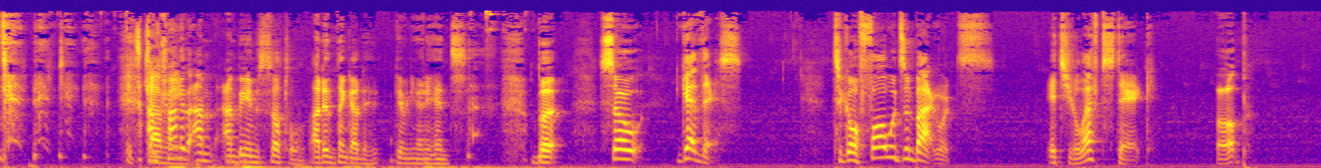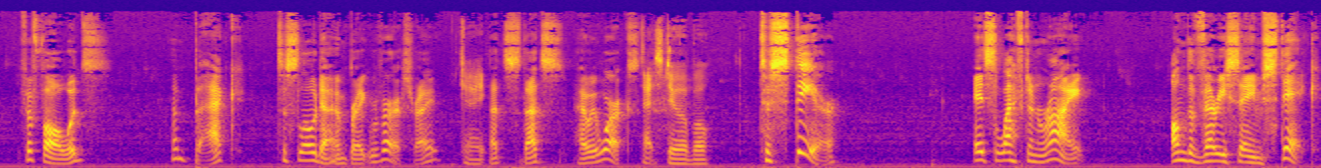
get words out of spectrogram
I'm trying to. I'm, I'm being subtle. I didn't think I'd given you any hints, but so get this: to go forwards and backwards, it's your left stick up for forwards and back to slow down, brake, reverse. Right? Okay, That's that's how it works. that's doable. To steer, it's left and right on the very same stick.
